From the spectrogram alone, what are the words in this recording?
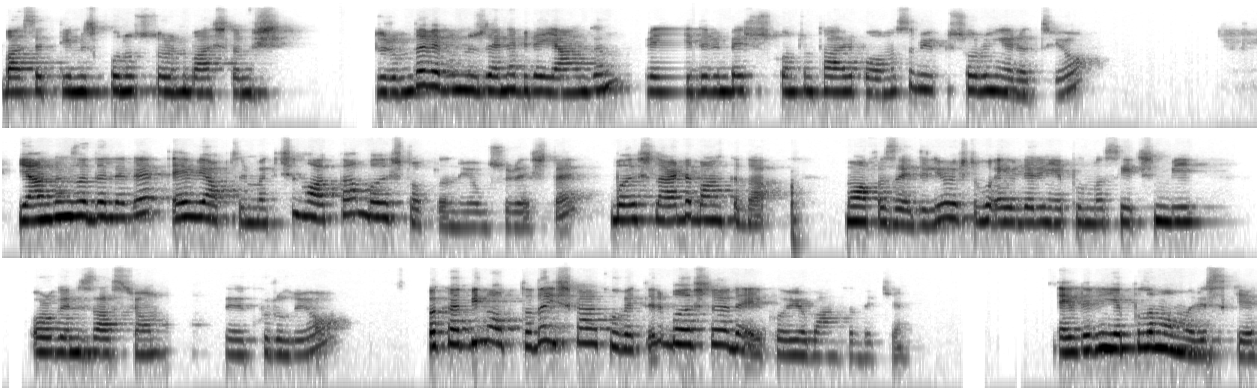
Bahsettiğimiz konut sorunu başlamış durumda ve bunun üzerine bir de yangın ve 7500 konutun tahrip olması büyük bir sorun yaratıyor. Yangınzedelere ev yaptırmak için halktan bağış toplanıyor bu süreçte. Bağışlar da bankada muhafaza ediliyor. İşte bu evlerin yapılması için bir organizasyon e, kuruluyor. Fakat bir noktada işgal kuvvetleri bağışlara da el koyuyor bankadaki. Evlerin yapılamama riski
